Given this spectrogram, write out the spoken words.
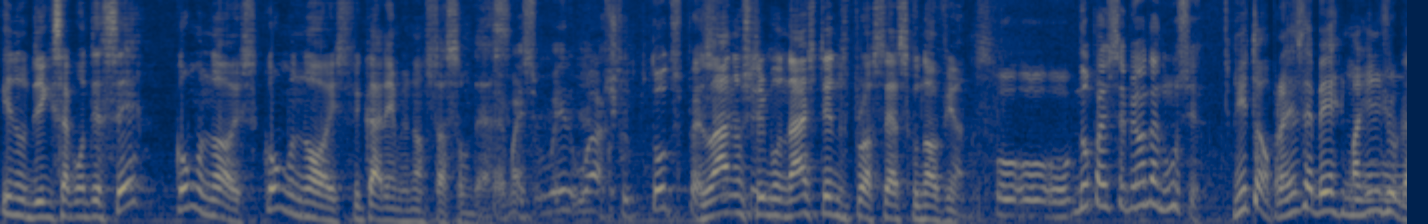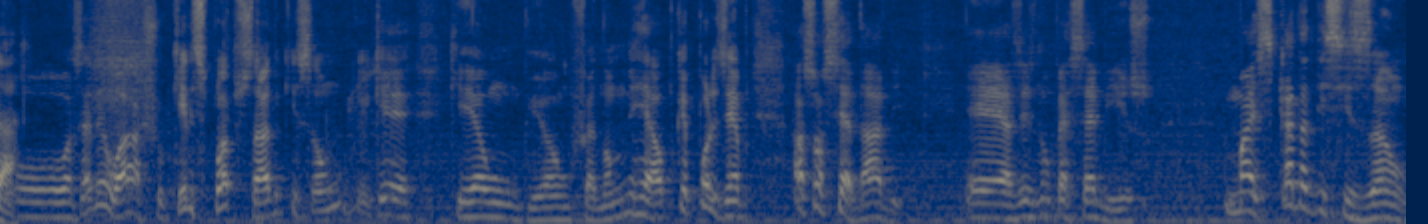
E no dia que isso acontecer, como nós, como nós ficaremos numa situação dessa? É, mas eu, eu acho que todos Lá nos tribunais tendo processo com nove anos. O, o, o, não para receber uma denúncia. Então, para receber, imagine julgar. O, o, eu acho que eles próprios sabem que, são, que, é, que, é um, que é um fenômeno real. Porque, por exemplo, a sociedade é, às vezes não percebe isso. Mas cada decisão,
